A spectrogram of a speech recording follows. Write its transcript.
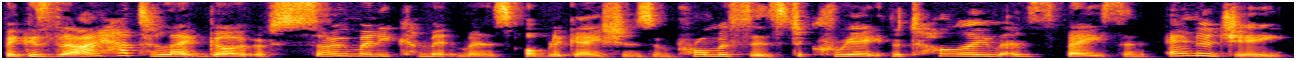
because I had to let go of so many commitments, obligations, and promises to create the time and space and energy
